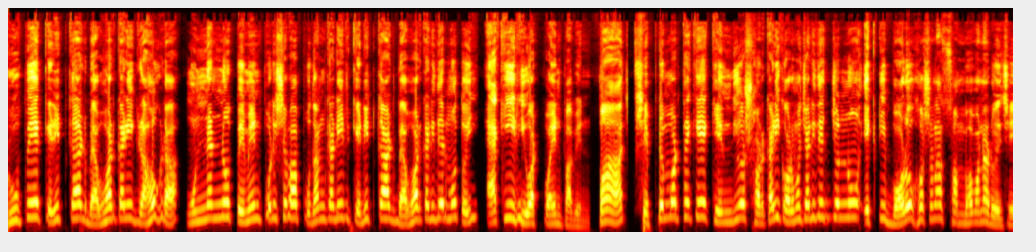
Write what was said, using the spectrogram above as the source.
রুপে ক্রেডিট কার্ড ব্যবহারকারী গ্রাহকরা অন্যান্য পেমেন্ট পরিষেবা প্রদানকারীর ক্রেডিট কার্ড ব্যবহারকারীদের মতোই একই রিওয়ার্ড পয়েন্ট পাবেন। পাঁচ, সেপ্টেম্বর থেকে কেন্দ্রীয় সরকারি কর্মচারীদের জন্য একটি বড় ঘোষণার সম্ভাবনা রয়েছে।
